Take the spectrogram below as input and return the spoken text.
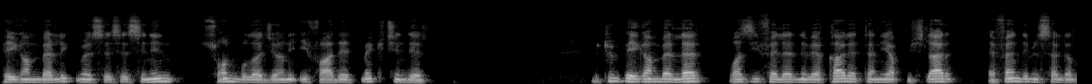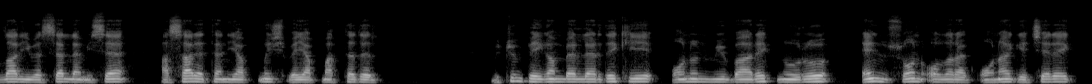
peygamberlik müessesesinin son bulacağını ifade etmek içindir. Bütün peygamberler vazifelerini vekaleten yapmışlar, Efendimiz sallallahu aleyhi ve sellem ise asaleten yapmış ve yapmaktadır. Bütün peygamberlerdeki onun mübarek nuru en son olarak ona geçerek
